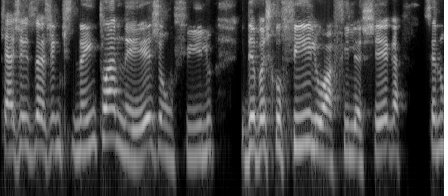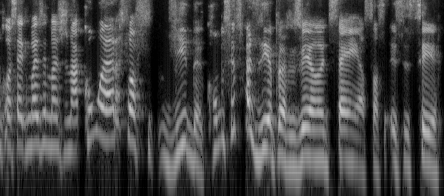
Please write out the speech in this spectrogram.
Que às vezes a gente nem planeja um filho, e depois que o filho ou a filha chega, você não consegue mais imaginar como era a sua vida, como você fazia para viver antes sem essa, esse ser.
